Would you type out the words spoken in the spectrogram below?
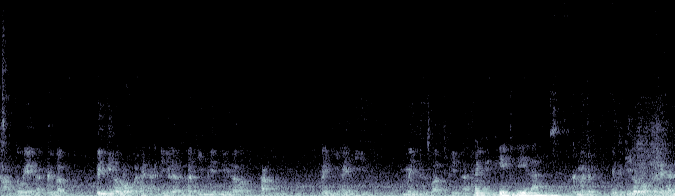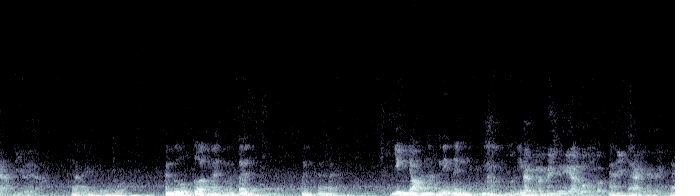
ขำตัวเองอะคือ แบบเฮ้ยนี่เราหลงไปขนาดนี้เลยมันก็ยิ้มนิดนิดแล้วก็ตามอะไรนี้ไอ้นี้ไม่ถือว่าผิดนะไม่ไม่ผิดดีละคือมันจะเฮ้ยตะกี้เราหลงไปได้ขนาดนี้เลยอะใช่มันรู้ตัวมันมันก็มันก็ยิ้มเยาะนะนิดหนึ่งอืมยิ้มแต่มันไม่ใช่อารมณ์แบบอ่าดีใจใช่อะไรใช่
